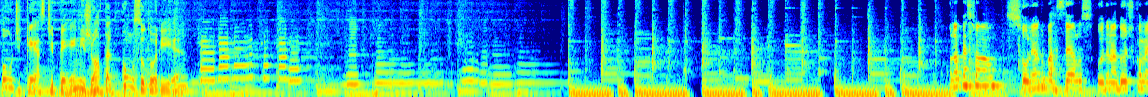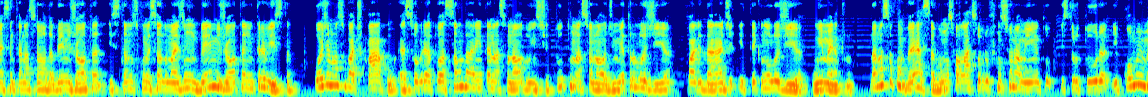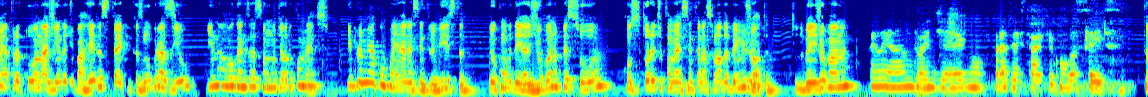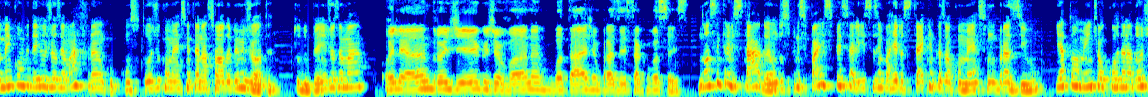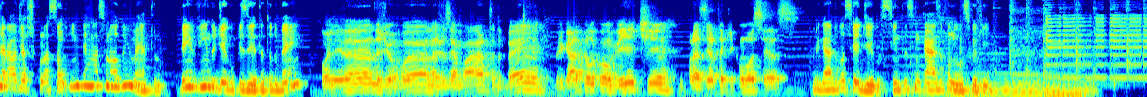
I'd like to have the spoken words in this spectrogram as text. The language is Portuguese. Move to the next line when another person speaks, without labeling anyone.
Podcast BMJ Consultoria.
Olá pessoal, sou Leandro Barcelos, coordenador de comércio internacional da BMJ. Estamos começando mais um BMJ Entrevista. Hoje o nosso bate-papo é sobre a atuação da área internacional do Instituto Nacional de Metrologia, Qualidade e Tecnologia, o IMETRO. Na nossa conversa, vamos falar sobre o funcionamento, estrutura e como o IMETRO atua na agenda de barreiras técnicas no Brasil e na Organização Mundial do Comércio. E para me acompanhar nessa entrevista, eu convidei a Giovana Pessoa, consultora de comércio internacional da BMJ. Tudo bem, Giovana?
Oi, Leandro. Oi, Diego. Prazer estar aqui com vocês.
Também convidei o Josemar Franco, consultor de comércio internacional da BMJ. Tudo bem, Josemar?
Oi, Leandro. Oi, Diego, Giovana. Boa tarde, é um prazer estar com vocês.
Nosso entrevistado é um dos principais especialistas em barreiras técnicas ao comércio no Brasil e atualmente é o coordenador geral de articulação internacional do Inmetro. Bem-vindo, Diego Pizeta, tudo bem?
Oi, Leandro, Giovana, Josemar, tudo bem? Obrigado pelo convite. Um prazer estar aqui com vocês.
Obrigado você, Diego. Sinta-se em casa conosco aqui.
